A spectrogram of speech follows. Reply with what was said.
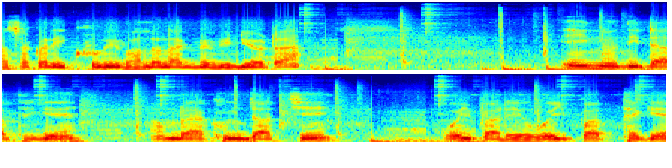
আশা করি খুবই ভালো লাগবে ভিডিওটা। এই নদীটা থেকে আমরা এখন যাচ্ছি ওই পারে। ওই পার থেকে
